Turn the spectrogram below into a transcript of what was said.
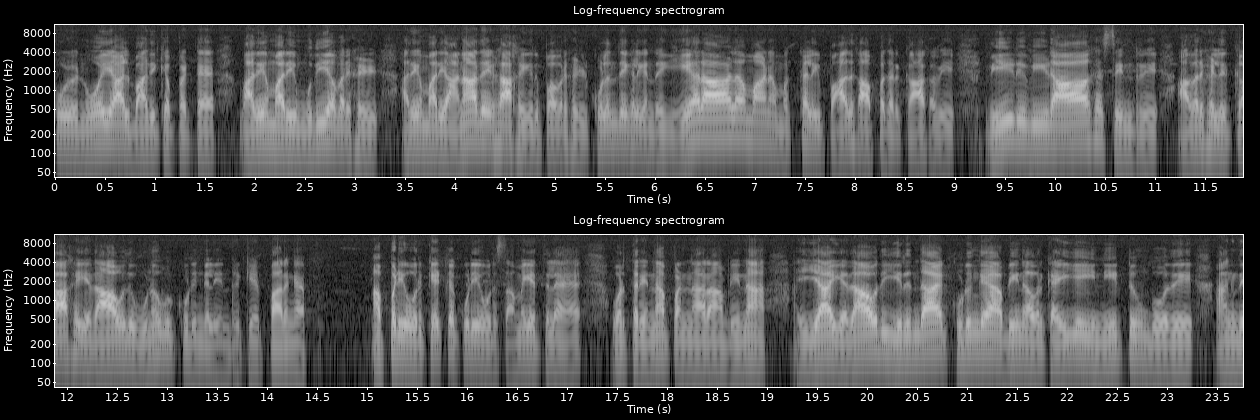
கு- நோயால் பாதிக்கப்பட்ட அதே மாதிரி முதியவர்கள் அதே மாதிரி அனாதைகளாக இருப்பவர்கள் குழந்தைகள் என்ற ஏராளமான மக்களை பாதுகாப்பதற்காகவே வீடு வீடாக சென்று அவர்களுக்காக ஏதாவது உணவு கொடுங்கள் என்று கேட்பாருங்க. அப்படி ஒரு கேட்கக்கூடிய ஒரு சமயத்தில் ஒருத்தர் என்ன பண்ணாராம் அப்படின்னா ஐயா ஏதாவது இருந்தால் கொடுங்க அப்படின்னு அவர் கையை நீட்டும் போது அந்த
